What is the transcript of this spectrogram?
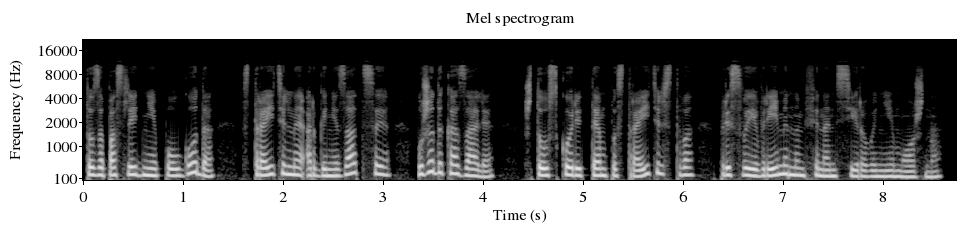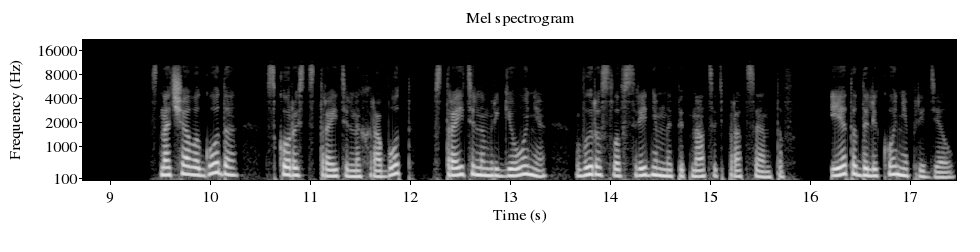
то за последние полгода строительные организации уже доказали, что ускорить темпы строительства при своевременном финансировании можно. С начала года скорость строительных работ в строительном регионе выросла в среднем на 15%, и это далеко не предел.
